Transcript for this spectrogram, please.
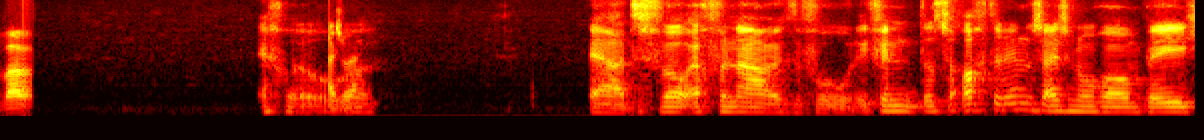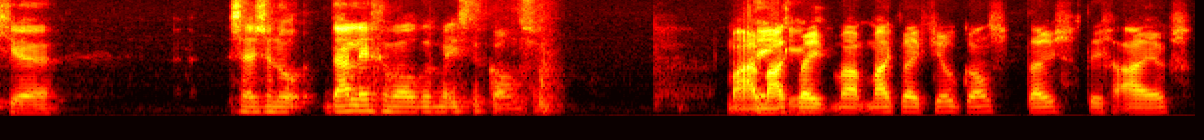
waar... Echt wel. Ja. ja, het is wel echt voornamelijk de voorhoede. Ik vind dat ze achterin zijn ze nog wel een beetje. Zijn ze nog, daar liggen wel de meeste kansen. Maar maakt wij, ma maakt wij veel kans thuis tegen Ajax?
